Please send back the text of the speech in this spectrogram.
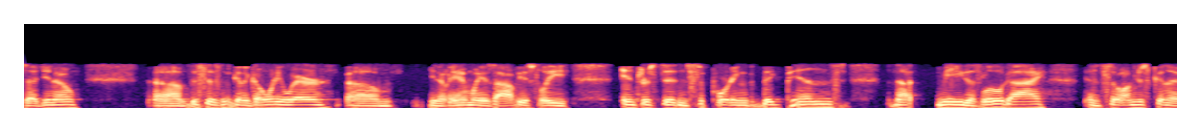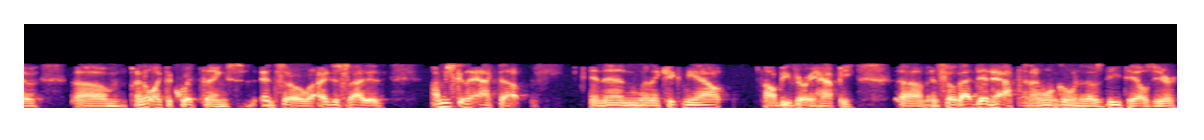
said, you know, um, this isn't going to go anywhere. Um, you know, Amway is obviously interested in supporting the big pins, not me, this little guy. And so I'm just to, um, I don't like to quit things. And so I decided I'm just to act up. And then when they kick me out, I'll be very happy. Um, and so that did happen. I won't go into those details here.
